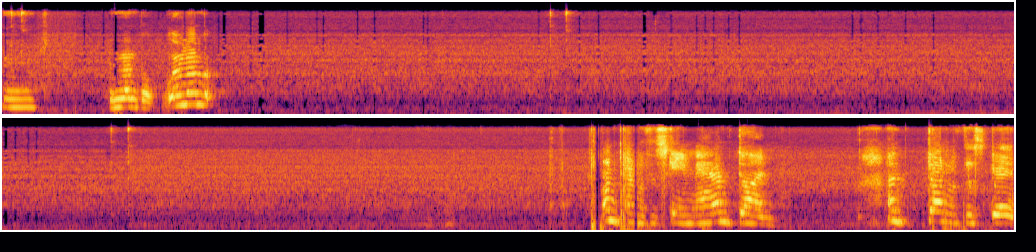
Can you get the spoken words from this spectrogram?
you go. Remember, remember. I'm done with this game, man. I'm done. I'm done with this game.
